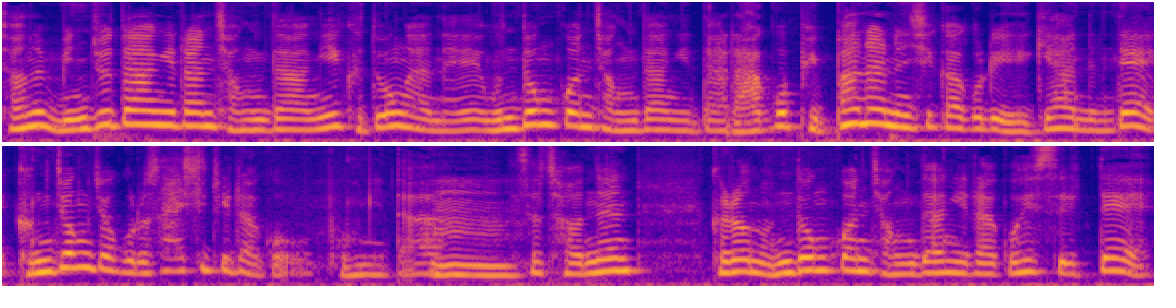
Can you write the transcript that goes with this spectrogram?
저는 민주당이란 정당이 그동안에 운동권 정당이다라고 비판하는 시각으로 얘기하는데 긍정적으로 사실이라고 봅니다. 음. 그래서 저는 그런 운동권 정당이라고 했을 때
